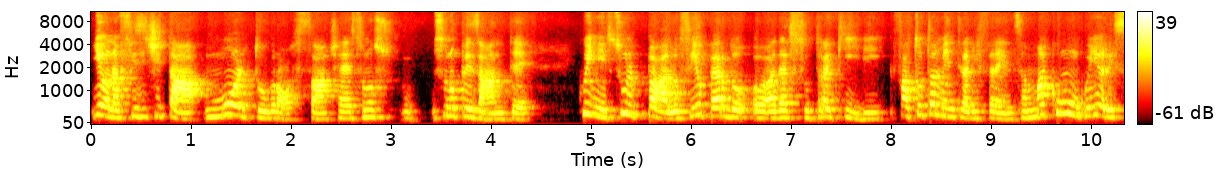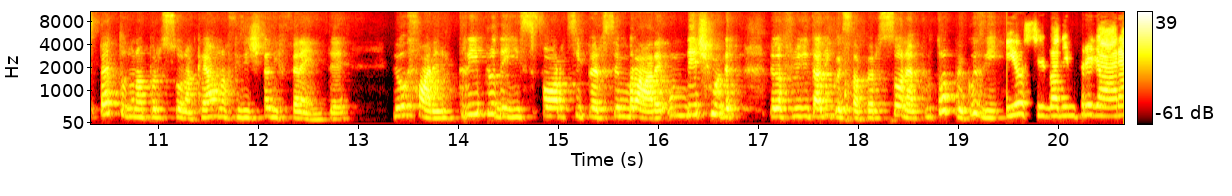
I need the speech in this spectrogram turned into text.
io ho una fisicità molto grossa, cioè sono, sono pesante quindi sul palo, se io perdo oh, adesso 3 kg, fa totalmente la differenza, ma comunque io rispetto ad una persona che ha una fisicità differente, devo fare il triplo degli sforzi per sembrare un decimo de- della fluidità di questa persona purtroppo è così. Io se vado in pregara,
